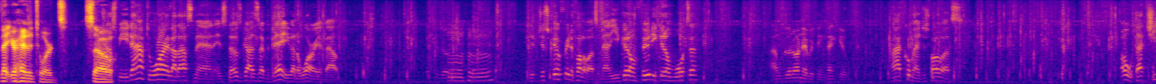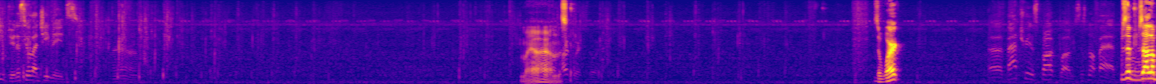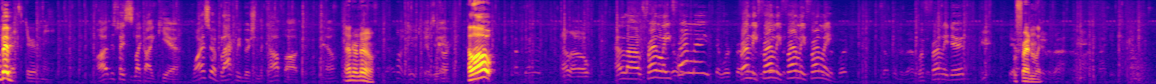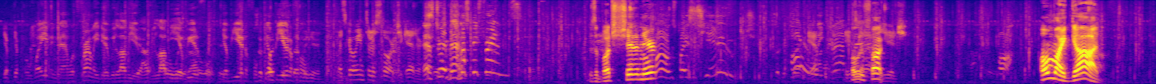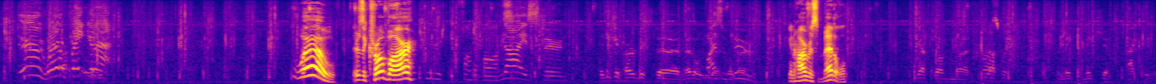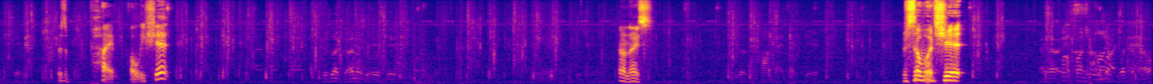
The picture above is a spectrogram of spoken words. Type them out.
that you're headed towards. So, Trust me, you don't have to worry about us, man. It's those guys over there you gotta worry about. Mm-hmm. Just feel free to follow us, man. Are you good on food? Are you good on water? I'm good on everything, thank you. Alright, cool, man. Just follow us. Oh, that Jeep, dude. Let's see what that Jeep needs. Ah. my eye on this guy. Does it work? Uh, battery and spark plugs. It's not bad. Zip zalabib. After a minute. I hope this place is like IKEA. Why is there a blackberry bush in the car park? What the hell? I don't know. Oh, dude, there's a weird. car. Hello? Hello. Hello, friendly, friendly. Friendly, friendly, friendly, friendly. We're friendly, dude. We're friendly. Yep, yep. We're waving, man. We're friendly, dude. We love you. We love you. You're beautiful. You're beautiful. You're bunch of stuff beautiful. Let's go into the store together. Let's do it, man. Let's be friends. There's a bunch of shit in here. Whoa, this place is huge. Holy Yep. crap. Holy fuck. Huge. Oh, Oh my god. Dude, where the bacon at? Whoa. There's a crowbar. dude, I found a box. Nice. Then you can harvest uh, metal. you Buy got some crowbar. food. You can harvest metal. Yeah, from uh, Oh, trucks sweet. to make makeshift axes and shit. There's a pipe. Holy shit. There's that gun over here too. Oh, nice. There's a combat knife here. There's so much shit. I know. Oh, find a What, pipe. what the hell?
